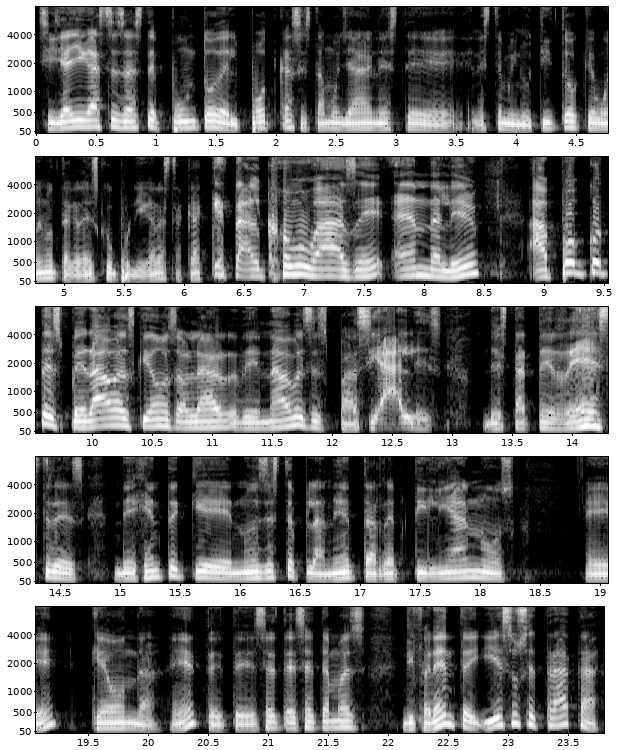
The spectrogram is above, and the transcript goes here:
si ya llegaste a este punto del podcast, estamos ya en este, en este minutito. Qué bueno, te agradezco por llegar hasta acá. ¿Qué tal? ¿Cómo vas? Eh? Ándale. ¿A poco te esperabas que íbamos a hablar de naves espaciales, de extraterrestres, de gente que no es de este planeta, reptilianos? ¿Eh? ¿Qué onda? ¿Eh? ese, tema es diferente y eso se trata,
